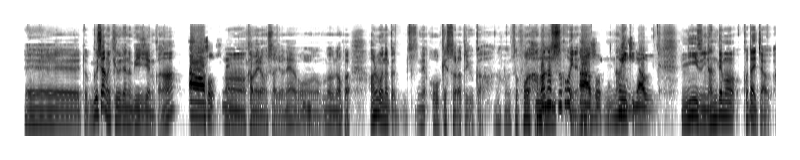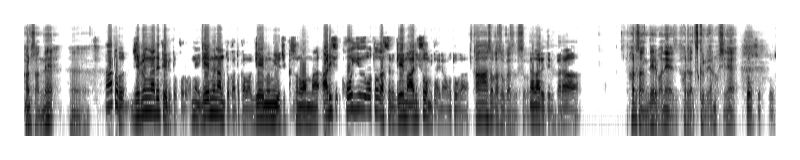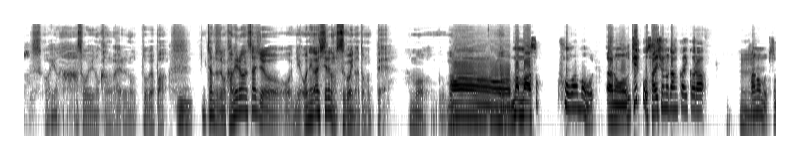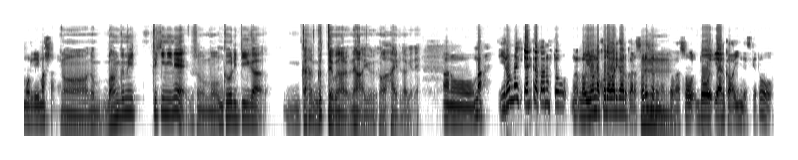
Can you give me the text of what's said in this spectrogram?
えーと、愚者の宮殿の BGM かな、ああ、そうですね。うん、カメレオンスタジオね。おもうなんか、あれもなんか、ね、オーケストラというか、なんかそうほ幅がすごいね。ああ、そう。な雰囲気に合う。ニーズに何でも答えちゃう、ハルさんね。うん。あと、自分が出てるところはね、ゲームなんとかとかはゲームミュージックそのまんま、ありす、こういう音がするゲームありそうみたいな音がああ、そうかそうか、そうそう。流れてるから、はるさん出ればね、はるさん作るやろうしね。そうそうそうすごいよなそういうの考えるのと、やっぱ、そう。うん。ちゃんとでもカメレオンスタジオにお願いしてるのもすごいなと思って。もう、もう、ああ、まあまあ、そこはもう、あの、結構最初の段階からうん頼むつもりでいましたね。ああ、の番組的にね、そのもう、クオリティが、ガラ、ぐっと良くなるよね、ああいうのが入るだけで。あのーまあ、いろんなやり方の人のいろんなこだわりがあるから、それぞれの人がそう、どうやるかはいいんですけど、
